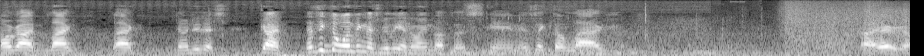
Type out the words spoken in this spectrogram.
Oh god, lag, lag. Don't do this. God, that's like the one thing that's really annoying about this game is like the lag. Alright, there we go.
